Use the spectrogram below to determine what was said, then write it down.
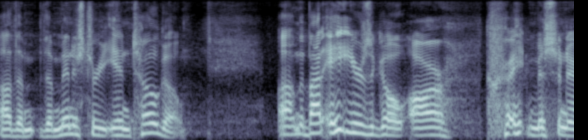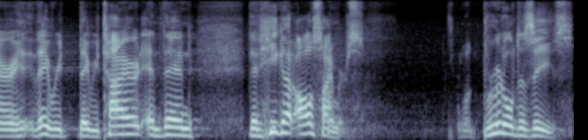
uh, the, the ministry in Togo. Um, about eight years ago, our great missionary, they, re, they retired, and then, then he got Alzheimer's, brutal disease.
